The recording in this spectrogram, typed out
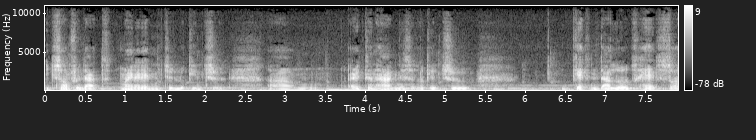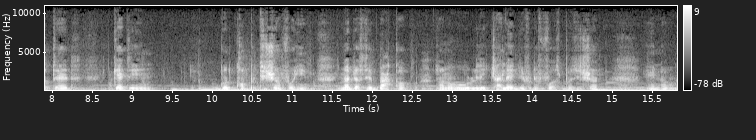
it's something that Man United need to look into. Um, Erik Ten Hag needs to look into getting Dalot's head sorted, getting good competition for him, not just a backup, someone who really challenge for the first position. You know,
